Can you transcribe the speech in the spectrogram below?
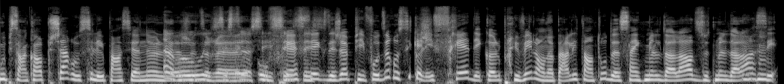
Oui, puis c'est encore plus cher aussi les pensionnats, là, Ah, je veux oui, dire, c'est euh, ça, aux frais fixes déjà. Puis il faut dire aussi que les frais d'école privée, là, on a parlé tantôt de 5 000 18 000 c'est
